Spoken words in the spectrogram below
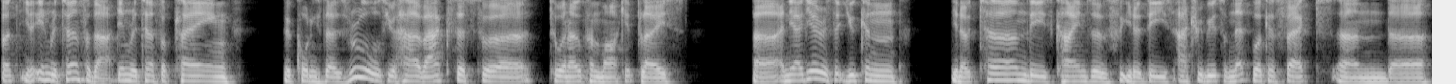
But you know in return for that in return for playing according to those rules, you have access to a to an open marketplace, uh, and the idea is that you can, you know, turn these kinds of you know these attributes of network effects and uh,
